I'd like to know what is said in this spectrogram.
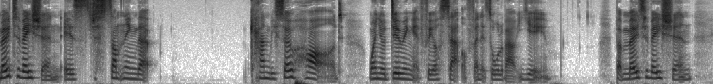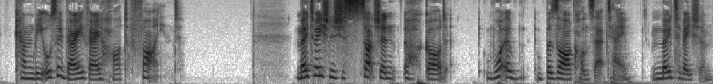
motivation is just something that can be so hard when you're doing it for yourself and it's all about you. But motivation can be also very, very hard to find. Motivation is just such an, oh God, what a bizarre concept, hey? Motivation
